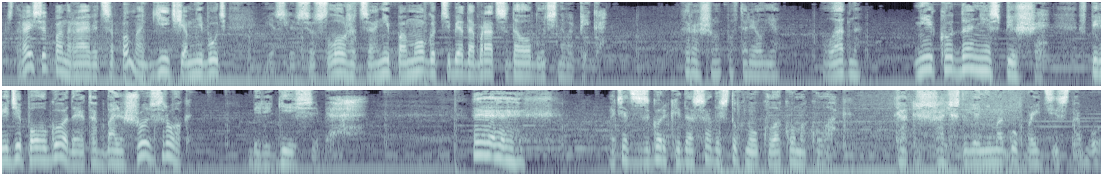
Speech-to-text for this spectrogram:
постарайся понравиться, помоги чем-нибудь. Если все сложится, они помогут тебе добраться до облачного пика. «Хорошо», — повторял я. «Ладно. Никуда не спеши. Впереди полгода — это большой срок. Береги себя». Эх, Отец с горькой досадой стукнул кулаком о кулак. «Как жаль, что я не могу пойти с тобой.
